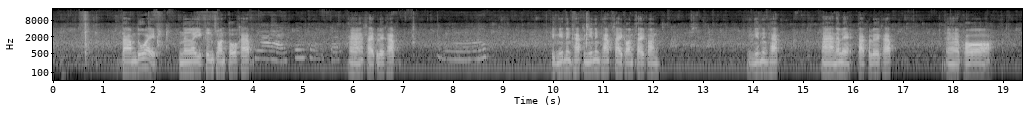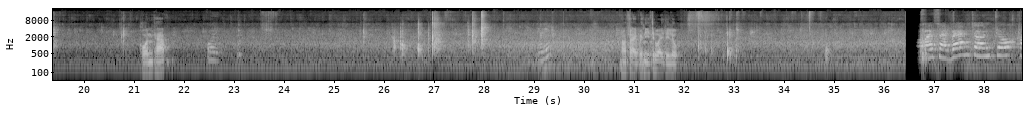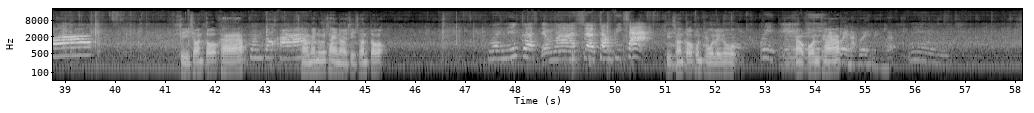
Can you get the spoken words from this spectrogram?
ตามด้วยเนยอีกครึ่งช้อนโต๊ะครับ หนึ่งครึ่งช้อนโต๊ะอ่า ใส่ไปเลยครับ หนึ่งอีกนิดนึงครับ อีกนิดนึงครับ ใส่ก่อน ใส่ก่อน อีกนิดนึงครับ อ่า นั่นแหละ ตักไปเลยครับ อ่า พอ คนครับ โอ้ยอืม เอาใส่ไปนี่ด้วยดิลูกมาใส่แป้งช้อนโต๊ะครับสี่ช้อนโต๊ะครับช้อนโต๊ะครัอ่าบแม่นุ้ยใส่หน่อยสี่ช้อนโต๊ะ วันนี้ก็จะมาเสิร์ฟทำพิซซ่าสี่ช้อนโต๊ะพูนๆเลยลูก อุ้ยอ้าวคนครับ นับด้วยนับด้วยหนึ่งละหนึ่ง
